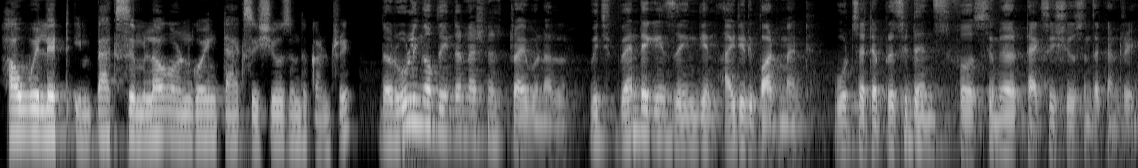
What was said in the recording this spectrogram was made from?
how will it impact similar ongoing tax issues in the country? The ruling of the International Tribunal, which went against the Indian IT department, would set a precedence for similar tax issues in the country.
